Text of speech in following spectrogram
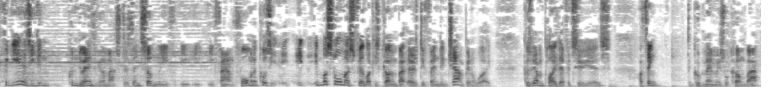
for years he didn't couldn't do anything in the Masters. Then suddenly he, he, he found form, and of course it, it, it, must almost feel like he's going back there as defending champ in a way, because we haven't played there for two years. I think the good memories will come back.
